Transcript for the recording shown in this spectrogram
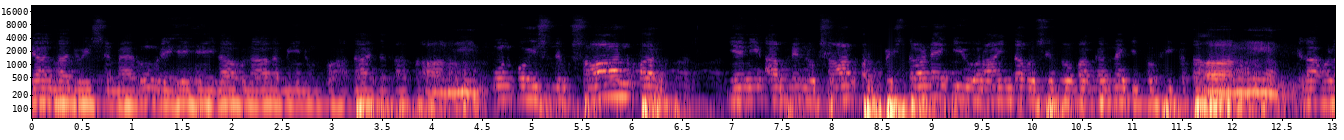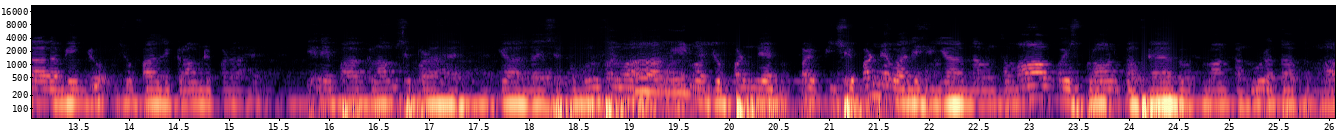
या अल्लाह जो इससे महरूम रहे हैं इलाहुल आलमीन उनको हदायत फरमा उनको इस नुकसान पर यानी अपने नुकसान पर पछताने की और आइंदा उससे तोबा करने की तौफीक आमीन। जो जो फाज इकराम ने पढ़ा है तेरे पाक कलाम से पढ़ा है या अल्लाह इसे कबूल फरमा। और जो पढ़ने पढ़, पीछे पढ़ने वाले हैं या अल्लाह उन तमाम को इस कुरान का फैज और कुरान का नूर अता फरमा।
